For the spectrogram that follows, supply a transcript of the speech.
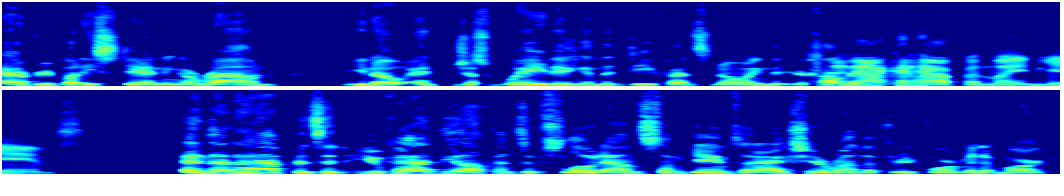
everybody standing around, you know, and just waiting and the defense knowing that you're coming. And that can happen late in games. And that happens. And you've had the offensive slowdown some games, actually around the three, four minute mark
